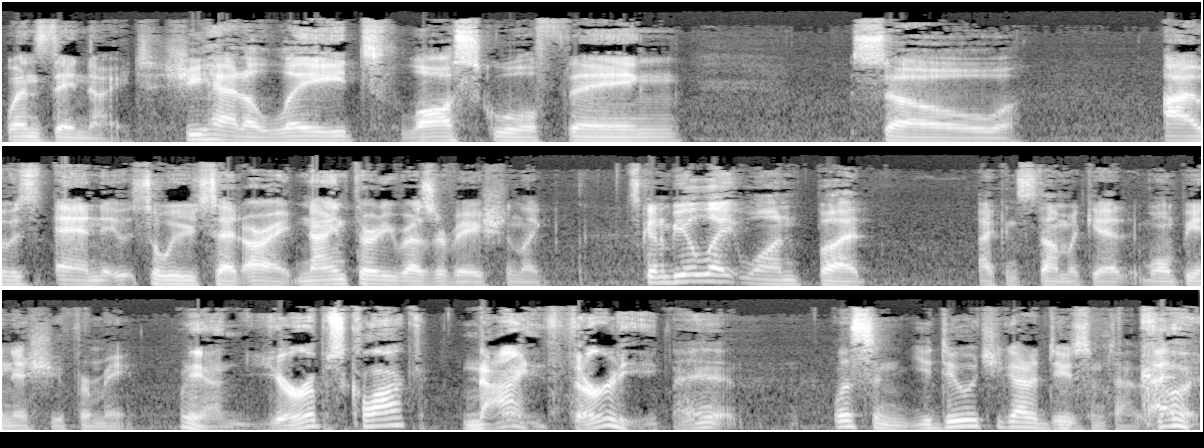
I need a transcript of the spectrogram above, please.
Wednesday night. She had a late law school thing, so I was, and it, so we said, all right, nine thirty reservation. Like it's going to be a late one, but I can stomach it. It won't be an issue for me. What on Europe's clock? 930. Eh, Listen, you do what you got to do sometimes. I-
